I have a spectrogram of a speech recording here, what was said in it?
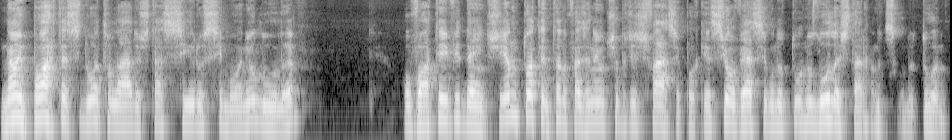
não importa se do outro lado está Ciro, Simone ou Lula, o voto é evidente. E eu não estou tentando fazer nenhum tipo de disfarce, porque se houver segundo turno, Lula estará no segundo turno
